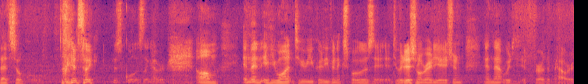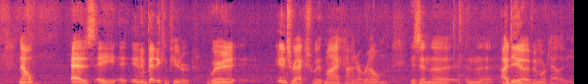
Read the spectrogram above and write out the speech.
That's so cool. it's like the coolest thing ever. Um, and then if you want to, you could even expose it to additional radiation, and that would further power it. Now, as a, a an embedded computer, where it interacts with my kind of realm, is in the in the idea of immortality,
